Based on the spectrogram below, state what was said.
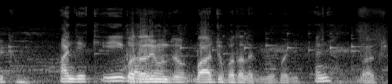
ਇੱਕ ਹਾਂਜੀ ਕੀ ਪਤਾ ਨਹੀਂ ਹੁਣ ਬਾਅਦ ਚ ਪਤਾ ਲੱਗੂਗਾ ਭਾਜੀ। ਹਾਂਜੀ। ਬਾਅਦ ਚ।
